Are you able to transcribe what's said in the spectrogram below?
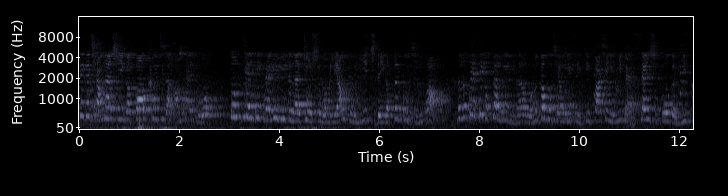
这个墙呢是一个高科技的航拍图，中间这块绿绿的呢就是我们良渚遗址的一个分布情况。那么在这个范围里呢，我们到目前为止已经发现有一百三十多个遗址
